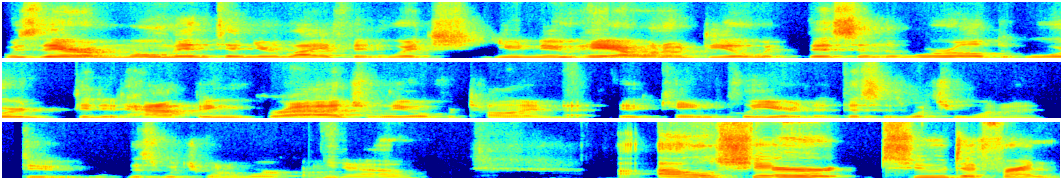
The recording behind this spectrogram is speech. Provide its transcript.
was there a moment in your life in which you knew, hey, I want to deal with this in the world, or did it happen gradually over time that it came clear that this is what you want to do, this is what you want to work on? Yeah, I'll share two different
